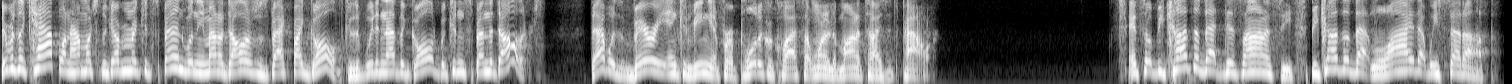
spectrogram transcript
There was a cap on how much the government could spend when the amount of dollars was backed by gold, because if we didn't have the gold, we couldn't spend the dollars. That was very inconvenient for a political class that wanted to monetize its power. And so, because of that dishonesty, because of that lie that we set up,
